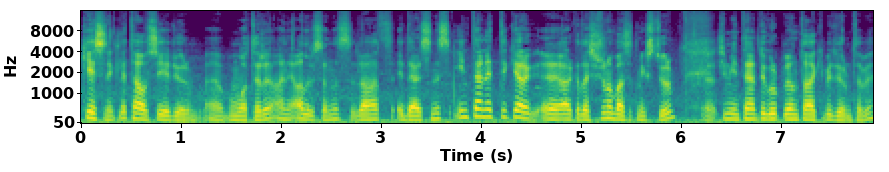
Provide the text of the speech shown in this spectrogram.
kesinlikle tavsiye ediyorum e, bu motoru. Hani alırsanız rahat edersiniz. İnternetteki ar- e, arkadaşlar şuna bahsetmek istiyorum. Evet. Şimdi internette gruplarını takip ediyorum tabii.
